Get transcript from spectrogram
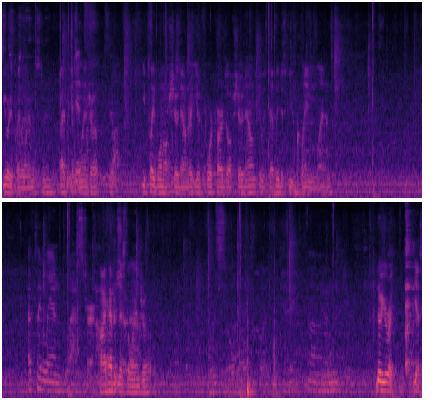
You already played a land this turn? I think it's a land drop. You played one off Showdown, right? You had four cards off Showdown. It was Deadly Dispute, Claim, and Land. I played a land last turn. I haven't missed a land drop. Um, No, you're right. Yes,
